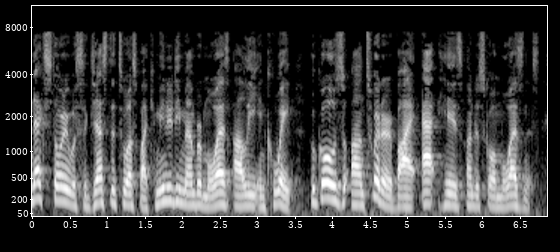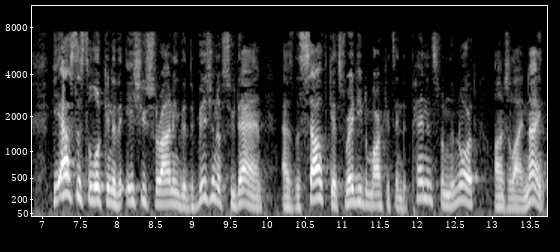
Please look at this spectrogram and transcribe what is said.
Next story was suggested to us by community member Moez Ali in Kuwait, who goes on Twitter by at his underscore Moezness. He asked us to look into the issues surrounding the division of Sudan as the South gets ready to mark its independence from the North on July 9th.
